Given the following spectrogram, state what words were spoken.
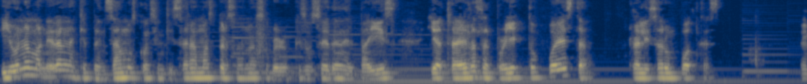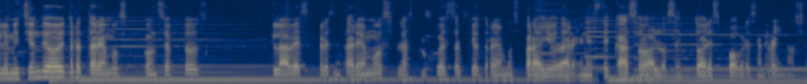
Y una manera en la que pensamos concientizar a más personas sobre lo que sucede en el país y atraerlas al proyecto fue esta, realizar un podcast. En la emisión de hoy trataremos conceptos claves, presentaremos las propuestas que traemos para ayudar, en este caso, a los sectores pobres en Reynosa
